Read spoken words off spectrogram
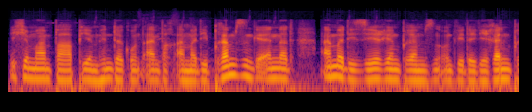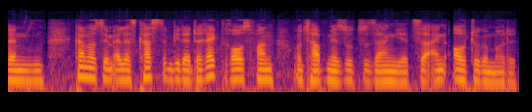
Ich in meinem Paar habe hier im Hintergrund einfach einmal die Bremsen geändert, einmal die Serienbremsen und wieder die Rennbremsen. Kann aus dem LS Custom wieder direkt rausfahren und habe mir sozusagen jetzt ein Auto gemoddet.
